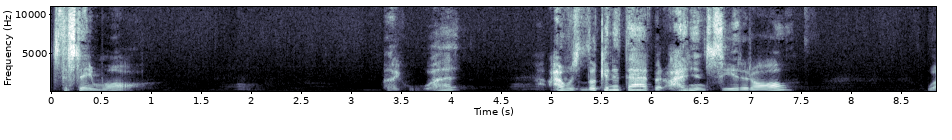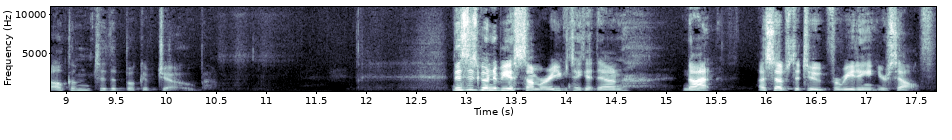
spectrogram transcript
It's the same wall. Like, what? I was looking at that, but I didn't see it at all. Welcome to the book of Job. This is going to be a summary. You can take it down. Not a substitute for reading it yourself.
